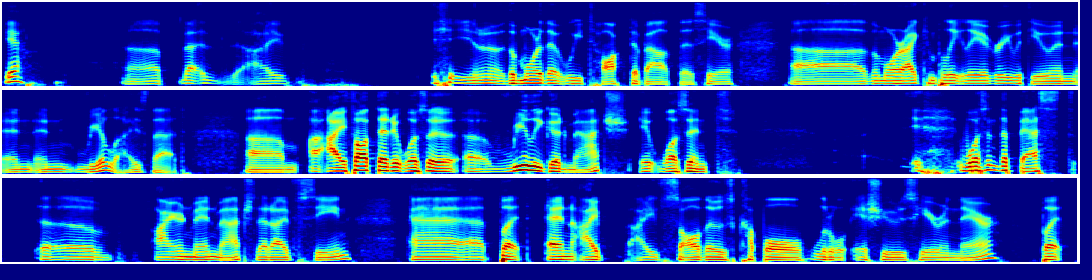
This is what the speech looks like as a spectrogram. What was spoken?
Yeah. Uh, that I, you know, the more that we talked about this here, uh, the more I completely agree with you and and and realize that. Um, I, I thought that it was a, a really good match. It wasn't. It wasn't the best uh, Iron Man match that I've seen. Uh, but and I I saw those couple little issues here and there, but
